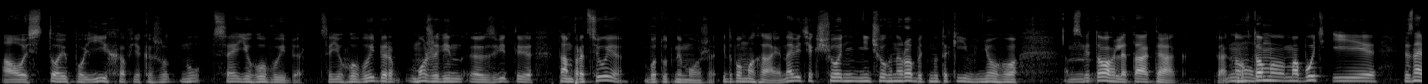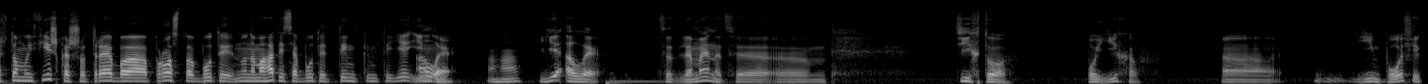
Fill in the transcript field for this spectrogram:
а ось той поїхав. Я кажу: ну, це його вибір. Це його вибір. Може він е, звідти там працює, бо тут не може, і допомагає. Навіть якщо нічого не робить, ну такий в нього Світогляд, так. Так, так. ну, в тому, мабуть, і ти знаєш, в тому і фішка, що треба просто бути, ну, намагатися бути тим, ким ти є. І... Але. Ага. Є але. Це для мене це ем, ті, хто поїхав, е, їм пофіг,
